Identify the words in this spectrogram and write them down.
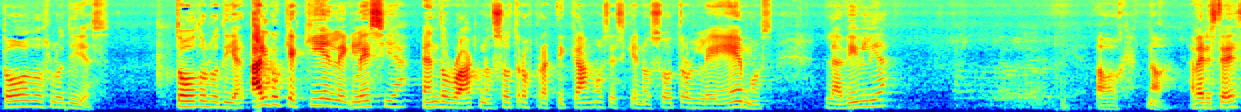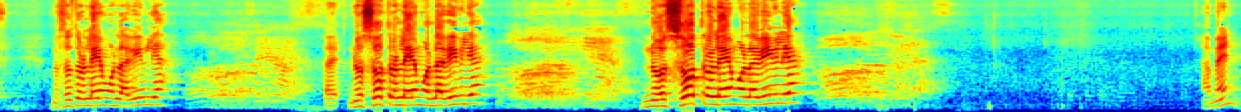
todos los días, todos los días. Algo que aquí en la iglesia en The Rock nosotros practicamos es que nosotros leemos la Biblia. Oh, no, a ver ustedes. ¿Nosotros leemos la Biblia? Todos los días. ¿Nosotros leemos la Biblia? Todos los días. ¿Nosotros leemos la Biblia? Todos los días. Amén.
